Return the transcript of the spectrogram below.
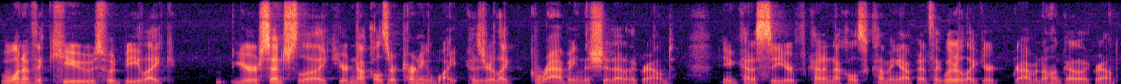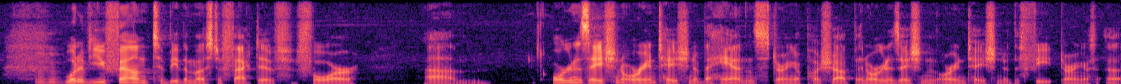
one of the cues would be like you're essentially like your knuckles are turning white because you're like grabbing the shit out of the ground. You can kind of see your kind of knuckles coming up, and it's like literally like you're grabbing a hunk out of the ground. Mm-hmm. What have you found to be the most effective for um, organization orientation of the hands during a push up and organization orientation of the feet during a, a,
